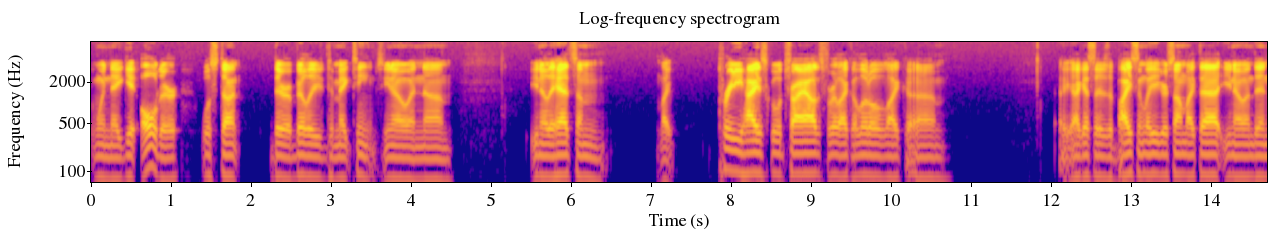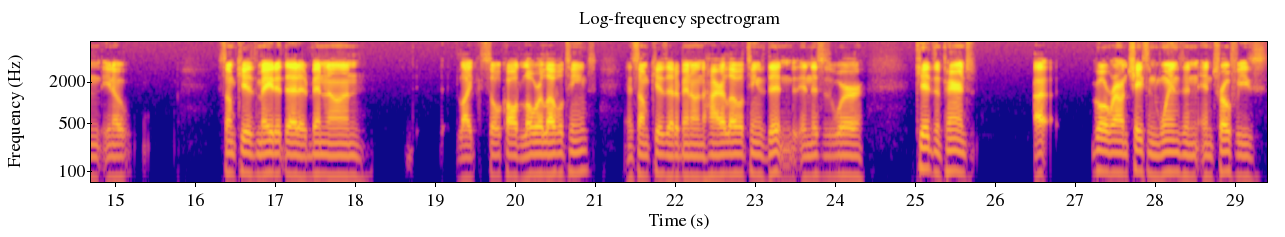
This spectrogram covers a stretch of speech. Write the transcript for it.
when they get older will stunt their ability to make teams. You know, and um, you know they had some like pre high school tryouts for like a little like um I guess there's a Bison League or something like that, you know, and then, you know, some kids made it that had been on like so-called lower level teams, and some kids that have been on the higher level teams didn't. And this is where kids and parents uh, go around chasing wins and, and trophies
